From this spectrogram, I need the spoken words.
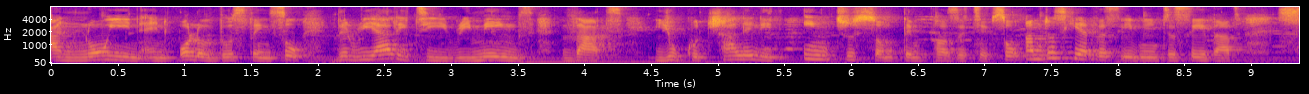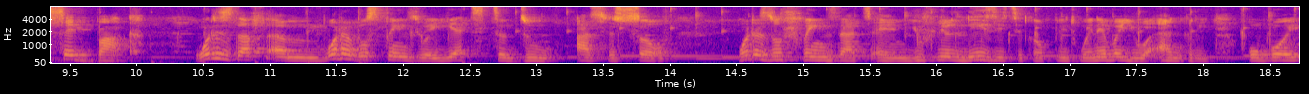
annoying and all of those things. So the reality remains that you could channel it into something positive. So I'm just here this evening to say that sit back. What is that? Um, what are those things you are yet to do as yourself? What are those things that um, you feel lazy to complete whenever you are angry? Oh boy,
